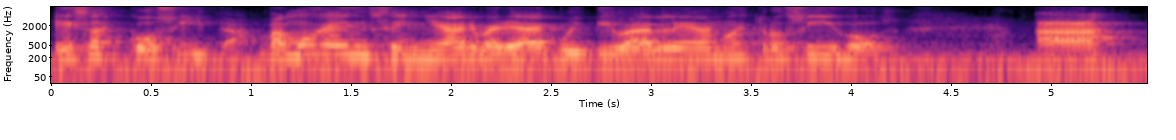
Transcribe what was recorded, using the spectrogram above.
esas cositas. Vamos a enseñar, ¿verdad? A cultivarle a nuestros hijos a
